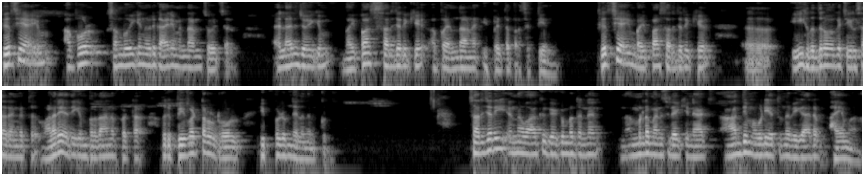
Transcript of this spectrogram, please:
തീർച്ചയായും അപ്പോൾ സംഭവിക്കുന്ന ഒരു കാര്യം എന്താണെന്ന് ചോദിച്ചാൽ എല്ലാവരും ചോദിക്കും ബൈപ്പാസ് സർജറിക്ക് അപ്പോൾ എന്താണ് ഇപ്പോഴത്തെ പ്രസക്തി എന്ന്? തീർച്ചയായും ബൈപ്പാസ് സർജറിക്ക് ഈ ഹൃദ്രോഗ ചികിത്സാ രംഗത്ത് വളരെയധികം പ്രധാനപ്പെട്ട ഒരു പിവട്ടൽ റോൾ ഇപ്പോഴും നിലനിൽക്കുന്നു. സർജറി എന്ന വാക്ക് കേൾക്കുമ്പോൾ തന്നെ നമ്മുടെ മനസ്സിലേക്ക് ആദ്യം ഓടിയെത്തുന്ന വികാരം ഭയമാണ്.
